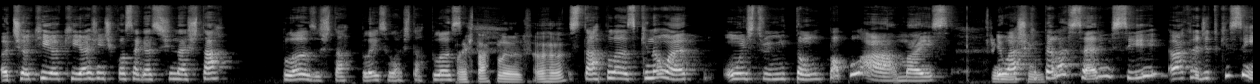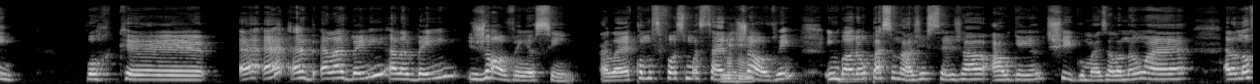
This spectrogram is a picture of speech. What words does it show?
a Chuck. Aqui a gente consegue assistir na Star Plus, Star Play, sei lá, Star Plus. Na Star Plus, uhum. Star Plus, que não é um streaming tão popular, mas sim, eu acho sim. que pela série em si, eu acredito que sim. Porque é, é, é, ela, é bem, ela é bem jovem, assim. Ela é como se fosse uma série uhum. jovem, embora o personagem seja alguém antigo, mas ela não é. Ela não.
